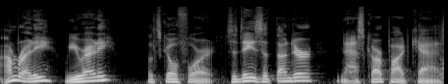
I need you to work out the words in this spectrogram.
I'm ready. You ready? Let's go for it. Today's the Thunder NASCAR podcast.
